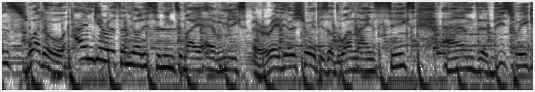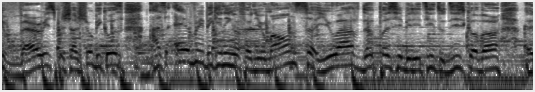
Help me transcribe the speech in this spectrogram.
Domingo Abensuado. I'm Giras and you're listening to my Evermix radio show episode 196. And this week, a very special show because as every beginning of a new month, you have the possibility to discover a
